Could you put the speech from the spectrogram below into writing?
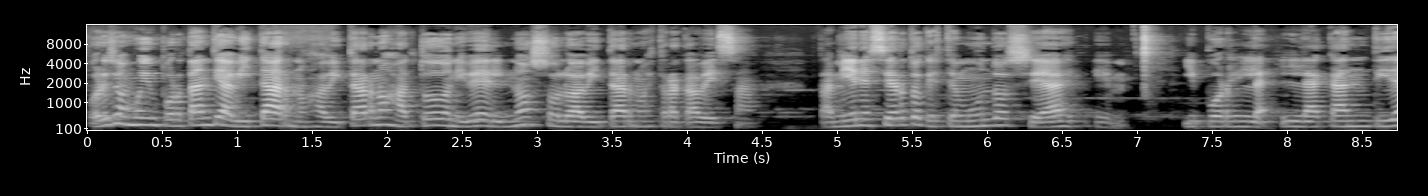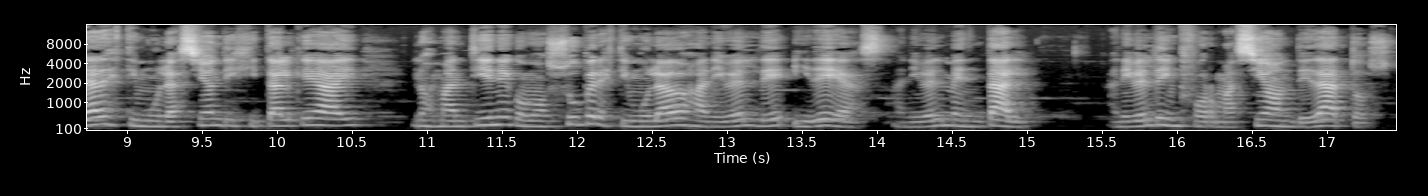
por eso es muy importante habitarnos, habitarnos a todo nivel, no solo habitar nuestra cabeza. También es cierto que este mundo se ha, em, y por la cantidad de estimulación digital que hay, nos mantiene como súper estimulados a nivel de ideas, a nivel mental, a nivel de información, de datos,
